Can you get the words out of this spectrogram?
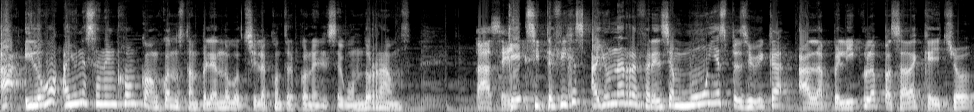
Ah, y luego hay una escena en Hong Kong cuando están peleando Godzilla contra con el segundo round Ah. Que si te fijas, hay una referencia muy específica a la película pasada que he hecho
